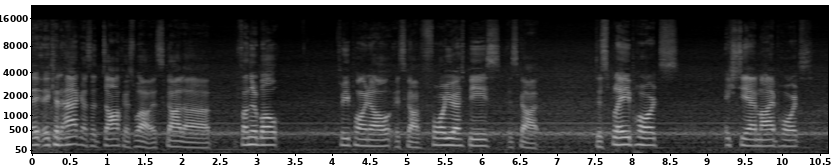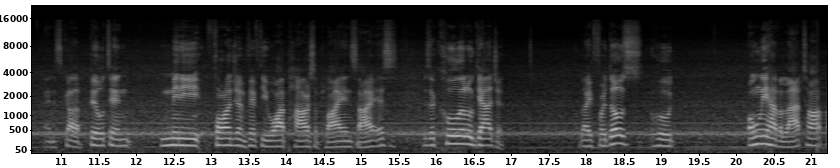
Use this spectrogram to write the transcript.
it. It can act as a dock as well. It's got a Thunderbolt 3.0. It's got four USBs. It's got display ports, HDMI ports, and it's got a built-in mini 450 watt power supply inside. It's, it's a cool little gadget. Like for those who only have a laptop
